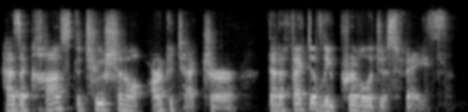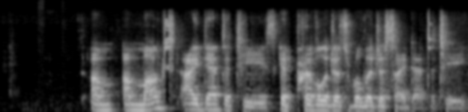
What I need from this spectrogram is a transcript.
has a constitutional architecture that effectively privileges faith. Um, amongst identities, it privileges religious identity.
